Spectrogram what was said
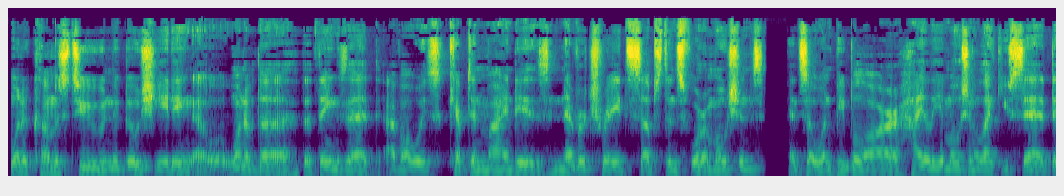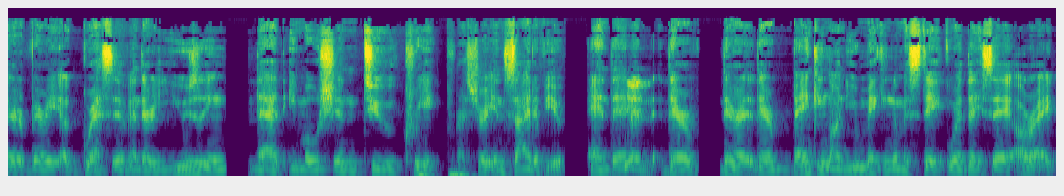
when it comes to negotiating, uh, one of the, the things that I've always kept in mind is never trade substance for emotions. And so when people are highly emotional, like you said, they're very aggressive and they're using that emotion to create pressure inside of you. And then yep. they're, they're, they're banking on you making a mistake where they say, all right,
